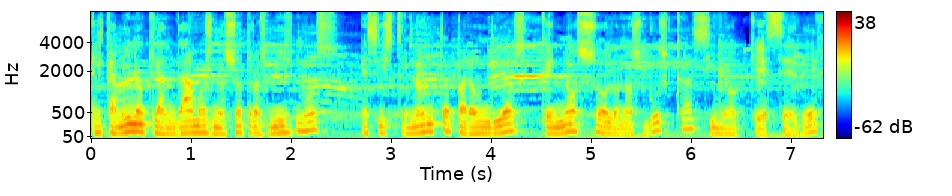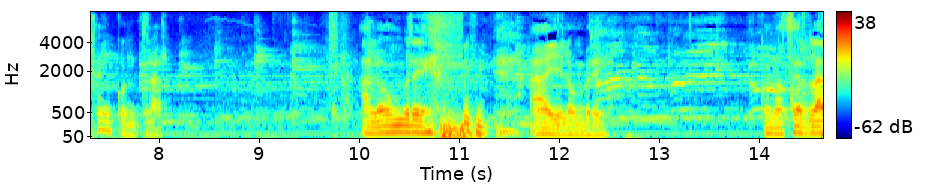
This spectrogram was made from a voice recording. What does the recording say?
El camino que andamos nosotros mismos es instrumento para un Dios que no solo nos busca, sino que se deja encontrar. Al hombre, ay el hombre, Conocer la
